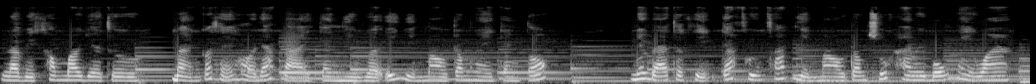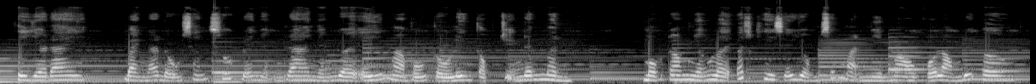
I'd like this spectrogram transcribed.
là việc không bao giờ thừa. Bạn có thể hồi đáp lại càng nhiều gợi ý nhiệm màu trong ngày càng tốt. Nếu đã thực hiện các phương pháp nhiệm màu trong suốt 24 ngày qua, thì giờ đây bạn đã đủ sáng suốt để nhận ra những gợi ý mà vũ trụ liên tục chuyển đến mình. Một trong những lợi ích khi sử dụng sức mạnh nhiệm màu của lòng biết ơn,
